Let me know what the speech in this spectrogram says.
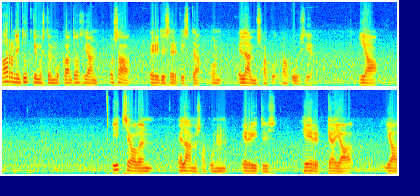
Aaronin tutkimusten mukaan tosiaan osa erityisherkistä on elämyshakuisia. Ja itse olen elämyshakuinen erityisherkkä ja, ja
